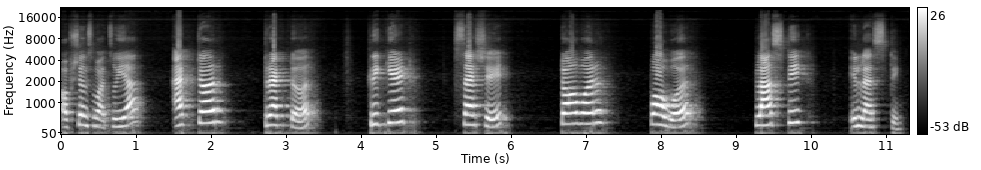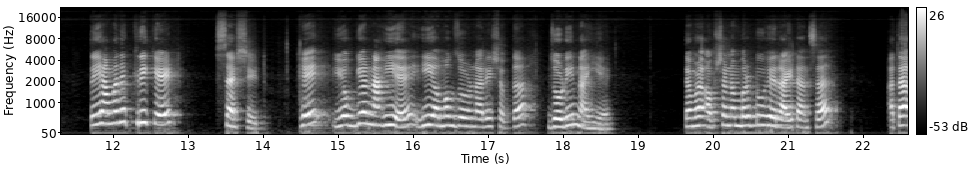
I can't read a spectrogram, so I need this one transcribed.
ऑप्शन्स वाचूया. Actor tractor cricket sachet tower power plastic elastic. तर यामध्ये क्रिकेट सॅशेट हे योग्य नाही आहे ही यमक जोडणारी शब्द जोडी नाही आहे त्यामुळे ऑप्शन नंबर टू हे राईट आन्सर आता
